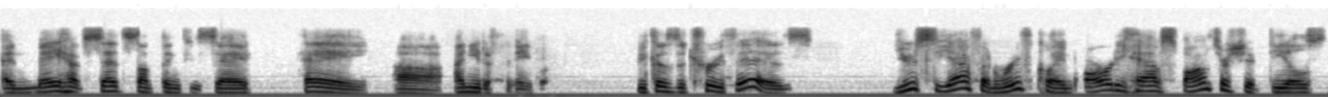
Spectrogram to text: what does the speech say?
and may have said something to say, hey, uh, I need a favor. Because the truth is, UCF and Roof Claim already have sponsorship deals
